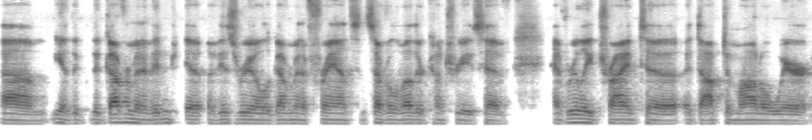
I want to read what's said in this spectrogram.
um, you know, the, the government of, in, of Israel, the government of France, and several of other countries have have really tried to adopt a model where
